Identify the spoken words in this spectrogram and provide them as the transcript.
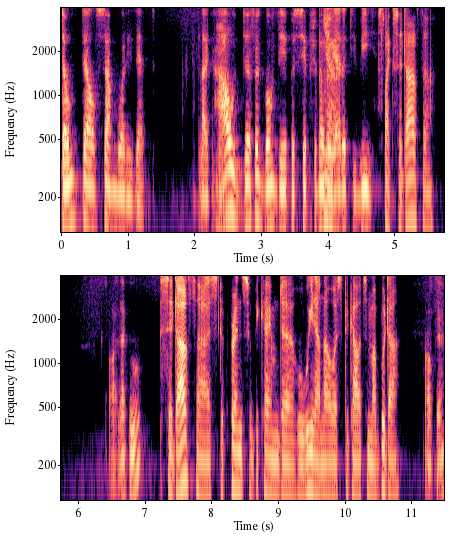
don't tell somebody that. Like, how different won't their perception of Yeah. reality be? It's like Siddhartha. Oh, Like who? Siddhartha is the prince who became the who we now know as the Gautama Buddha. Okay.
